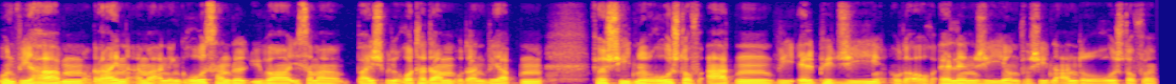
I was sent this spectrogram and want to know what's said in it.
Und wir haben rein einmal an den Großhandel über, ich sag mal, Beispiel Rotterdam oder Antwerpen, verschiedene Rohstoffarten wie LPG oder auch LNG und verschiedene andere Rohstoffe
